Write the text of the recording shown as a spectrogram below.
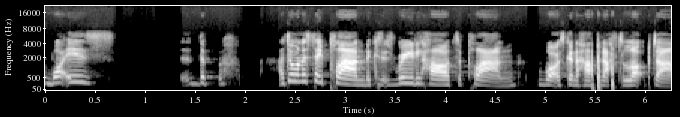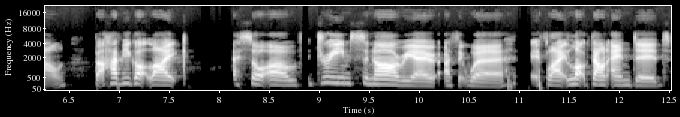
what is the? I don't want to say plan because it's really hard to plan what's going to happen after lockdown. But have you got like a sort of dream scenario, as it were, if like lockdown ended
